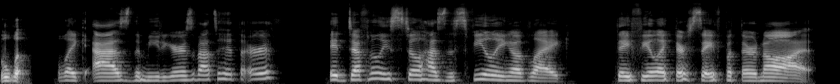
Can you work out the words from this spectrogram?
l- like as the meteor is about to hit the earth it definitely still has this feeling of like they feel like they're safe but they're not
